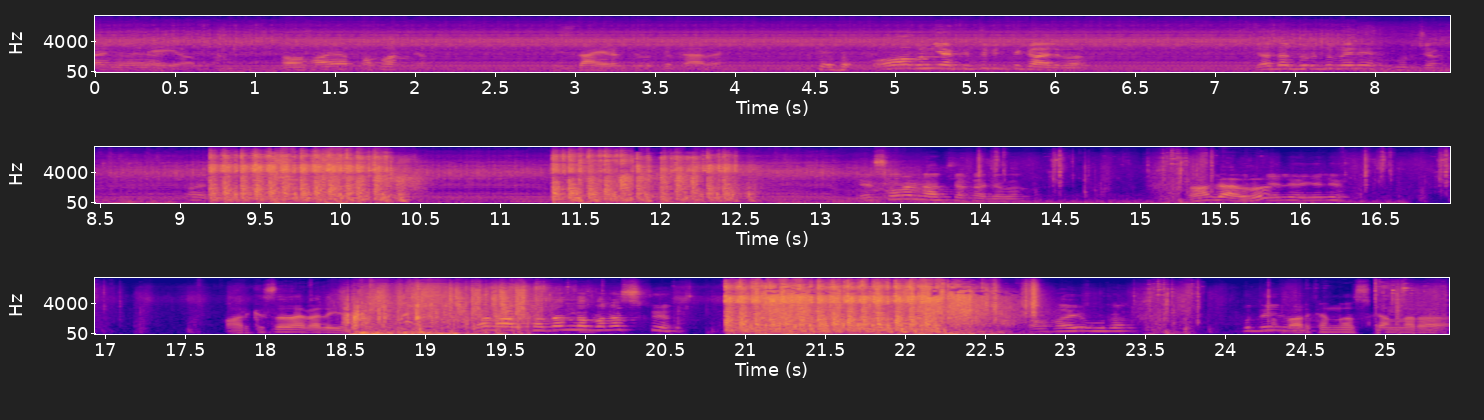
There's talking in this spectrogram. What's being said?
Aynen aynen. Eyvallah. Talha'ya papatya. Biz Bizde ayrımcılık yok abi. Oo bunun yakıtı bitti galiba. Ya da durdu beni vuracak. Hadi. E sonra ne yapacak acaba? Ne yapıyor abi bu? Geliyor geliyor. Arkasından ben de geliyorum. Lan arkadan da bana sıkıyor. Aa, hayır vura. Bu değil Abi mi? arkandan sıkanlara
